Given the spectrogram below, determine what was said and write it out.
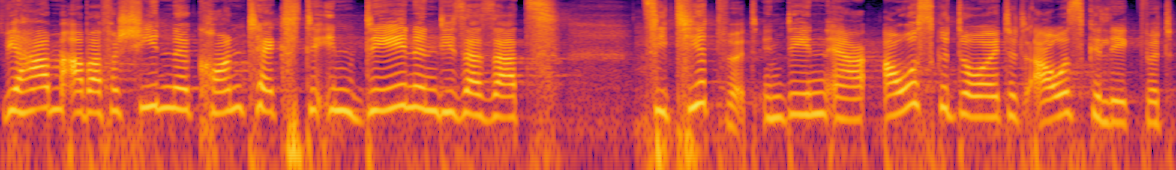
Wir haben aber verschiedene Kontexte, in denen dieser Satz zitiert wird, in denen er ausgedeutet, ausgelegt wird.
